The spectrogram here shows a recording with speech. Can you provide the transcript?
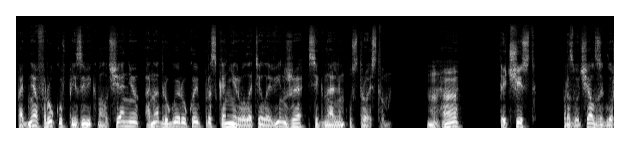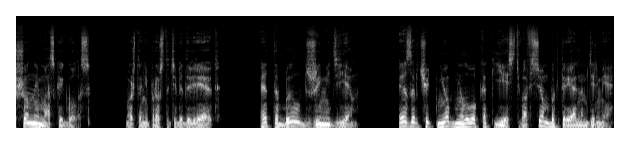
Подняв руку в призыве к молчанию, она другой рукой просканировала тело Винжа сигнальным устройством. «Угу. Ты чист», — прозвучал заглушенный маской голос. «Может, они просто тебе доверяют?» Это был Джимми Дьем. Эзер чуть не обнял его как есть во всем бактериальном дерьме.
